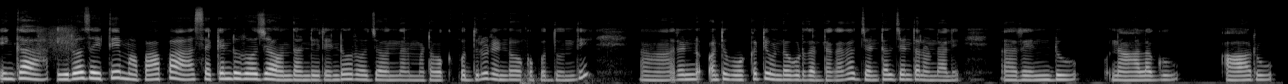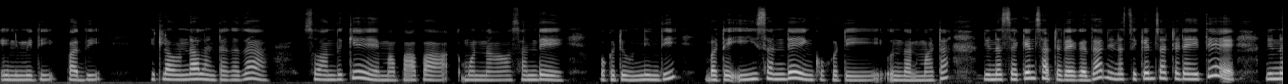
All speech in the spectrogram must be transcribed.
ఇంకా ఈరోజైతే మా పాప సెకండ్ రోజా ఉందండి. రెండో రోజా ఉందనమాట ఒక పొద్దులు రెండో ఒక పొద్దు ఉంది. రెండు అంటే ఒకటి ఉండకూడదంట కదా. జంటలు జంటలు ఉండాలి. రెండు నాలుగు ఆరు ఎనిమిది పది ఇట్లా ఉండాలంట కదా. సో అందుకే మా పాప మొన్న సండే ఒకటి ఉండింది. బట్ ఈ సండే ఇంకొకటి ఉందన్నమాట. నిన్న సెకండ్ సాటర్డే కదా! నిన్న సెకండ్ సాటర్డే అయితే నిన్న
